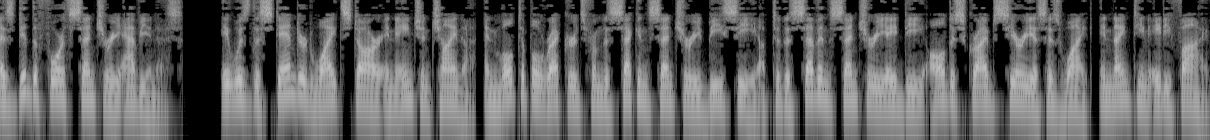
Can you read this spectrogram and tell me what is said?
as did the 4th-century Avienus. It was the standard white star in ancient China, and multiple records from the 2nd century BC up to the 7th century AD all describe Sirius as white. In 1985,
